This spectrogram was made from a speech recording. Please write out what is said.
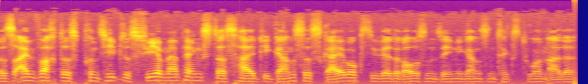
Das ist einfach das Prinzip des Fear-Mappings, dass halt die ganze Skybox, die wir draußen sehen, die ganzen Texturen alle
